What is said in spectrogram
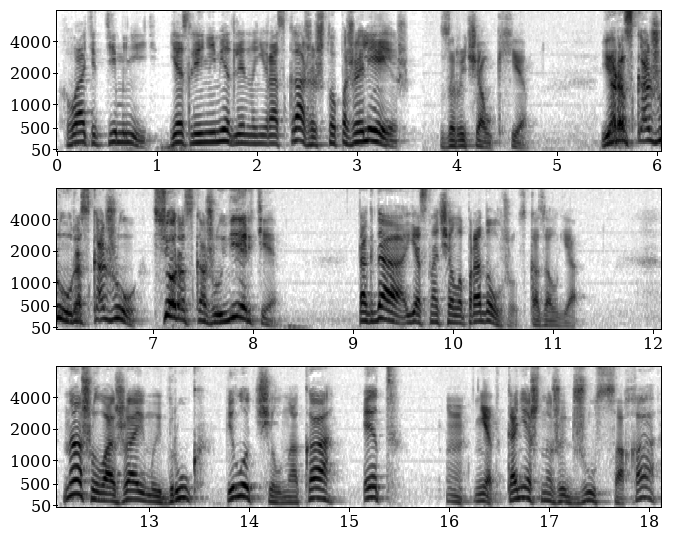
«Хватит темнить. Если немедленно не расскажешь, то пожалеешь», — зарычал Кхе. «Я расскажу, расскажу, все расскажу, верьте!» «Тогда я сначала продолжу», — сказал я. Наш уважаемый друг, пилот челнока, Эд... Нет, конечно же, Джус Саха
